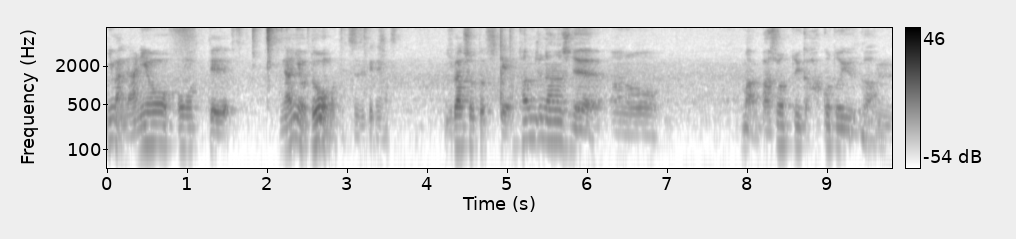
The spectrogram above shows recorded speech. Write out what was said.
今何を思って何をどう思って続けてますか？居場所として、単純な話であのまあ場所というか箱というか、うん。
